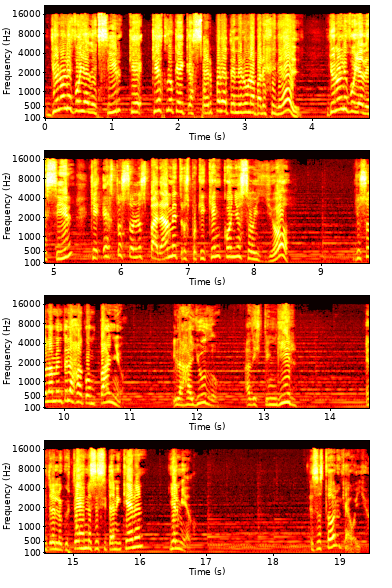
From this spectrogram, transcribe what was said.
yo no les voy a decir qué es lo que hay que hacer para tener una pareja ideal. Yo no les voy a decir que estos son los parámetros, porque ¿quién coño soy yo? Yo solamente las acompaño y las ayudo a distinguir entre lo que ustedes necesitan y quieren y el miedo. Eso es todo lo que hago yo.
